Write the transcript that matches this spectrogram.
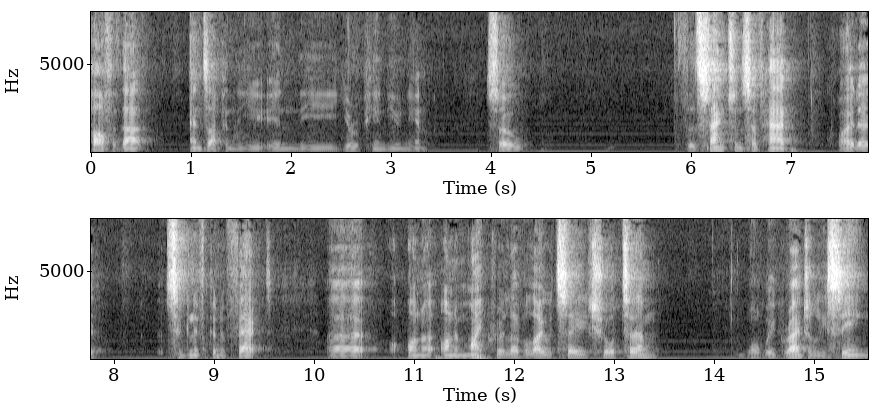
half of that ends up in the, in the European Union. So the sanctions have had quite a significant effect. Uh, on, a, on a micro level, I would say, short term, what we're gradually seeing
